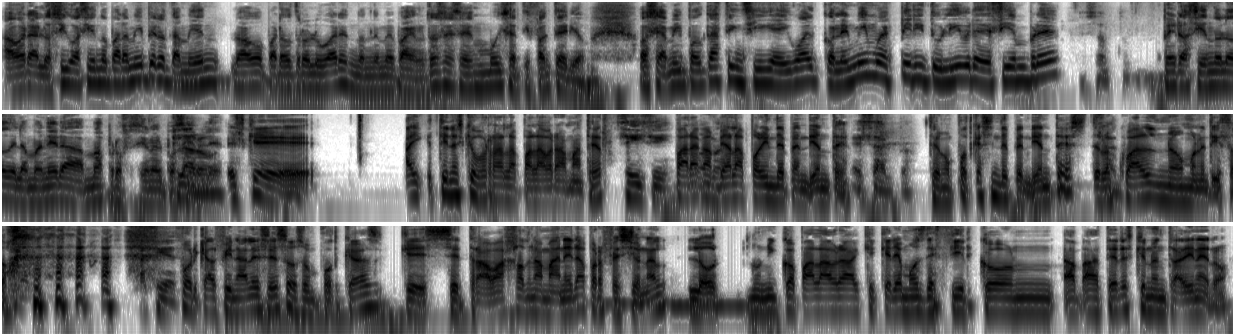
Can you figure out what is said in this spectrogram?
ahora lo sigo haciendo para mí, pero también lo hago para otro lugar en donde me pagan. Entonces es muy satisfactorio. O sea, mi podcasting sigue igual, con el mismo espíritu libre de siempre, pero haciéndolo de la manera más profesional posible. Claro, es que hay- tienes que borrar la palabra amateur Sí, sí. para cambiarla por independiente. Exacto. Tengo podcasts independientes de los Exacto. cuales no monetizo. Así es. Porque al final es eso, son podcasts que se trabaja de una manera profesional. Lo, la única palabra que queremos decir con amateur es que no entra dinero.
